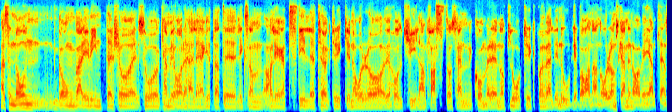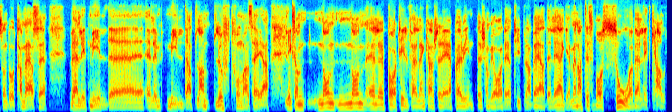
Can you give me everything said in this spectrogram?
Alltså någon gång varje vinter så, så kan vi ha det här läget att det liksom har legat still ett högtryck i norr och hållit kylan fast och sen kommer det något lågtryck på en väldigt nordlig bana norr om Skandinavien egentligen som då tar med sig väldigt mild eh, eller mild atlantluft får man säga. Liksom någon, någon eller ett par tillfällen kanske det är per vinter som vi har det typen av väderläge men att det var så väldigt kallt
